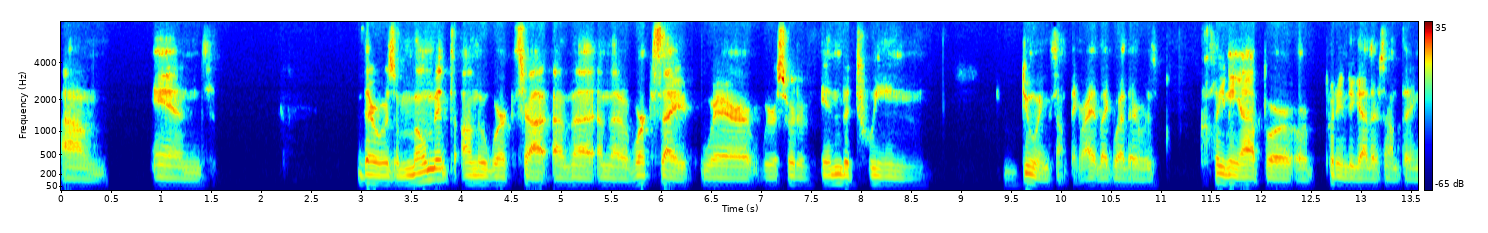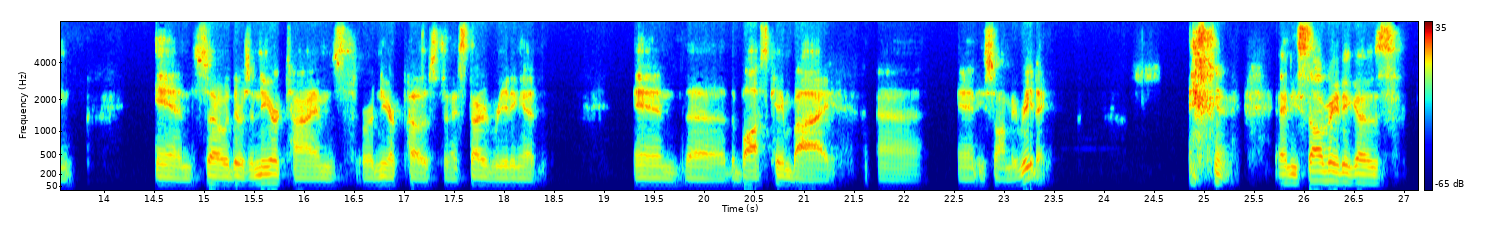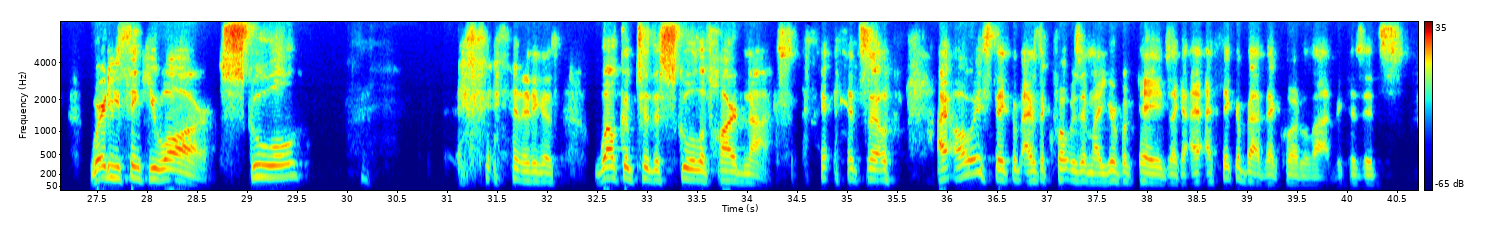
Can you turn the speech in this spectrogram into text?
Um, and there was a moment on the workshop on the on the work site where we were sort of in between doing something, right? Like whether it was cleaning up or, or putting together something. And so there was a New York Times or a New York Post, and I started reading it. And the the boss came by, uh, and he saw me reading, and he saw me and he goes, Where do you think you are? School? and then he goes, Welcome to the school of hard knocks. and so I always think as the quote was in my yearbook page, like I, I think about that quote a lot because it's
